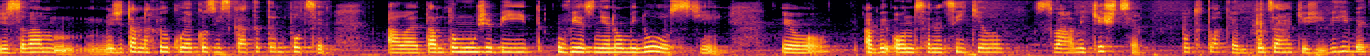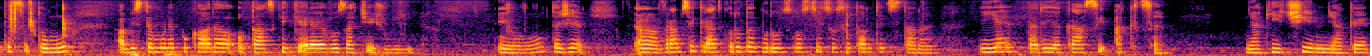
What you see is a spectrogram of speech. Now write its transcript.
Že se vám, že tam na chvilku jako získáte ten pocit, ale tam to může být uvězněno minulostí, jo, aby on se necítil s vámi těžce, pod tlakem, pod zátěží. Vyhýbejte se tomu, abyste mu nepokládala otázky, které ho zatěžují. Jo, takže v rámci krátkodobé budoucnosti, co se tam teď stane, je tady jakási akce, nějaký čin, nějaké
